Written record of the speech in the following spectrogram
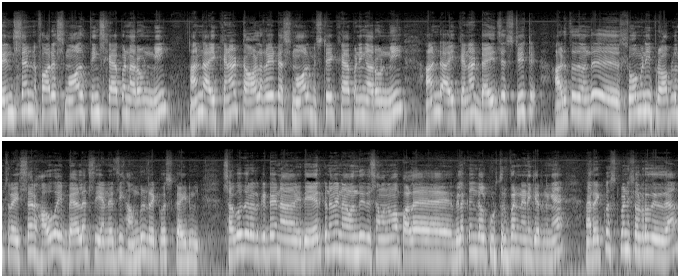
tension for a small things happen around me and I cannot tolerate a small mistake happening around me and I cannot digest it அடுத்தது வந்து so many problems rise sir how I balance the energy humble request guide me சகோதரர்கிட்ட நான் இது ஏற்கனவே நான் வந்து இது சம்மந்தமாக பல விளக்கங்கள் கொடுத்துருப்பேன்னு நினைக்கிறேனுங்க. நான் ரெக்வஸ்ட் பண்ணி சொல்கிறது இதுதான்.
